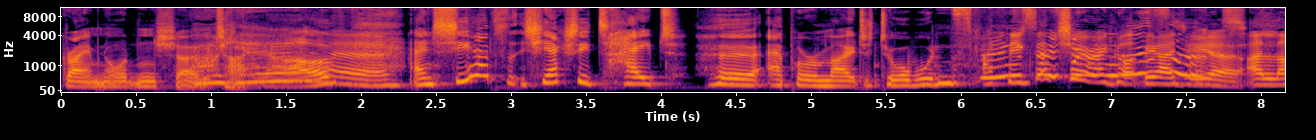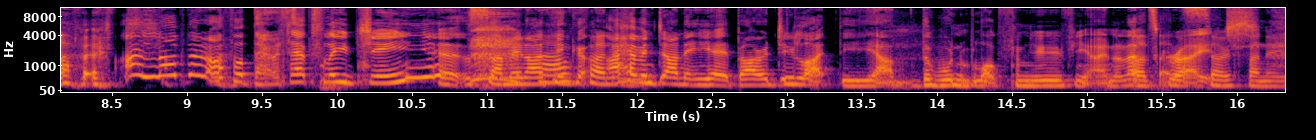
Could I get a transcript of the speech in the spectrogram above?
Graham Norton show, which I Oh, yeah. love, and she abs- she actually taped her Apple remote to a wooden spoon. I think so that's where I got the idea. it. I love it. I love that. I thought that was absolutely genius. I mean, I How think funny. I haven't done it yet, but I do like the um, the wooden block from you, Fiona. That's, Oh, that's great. so funny.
